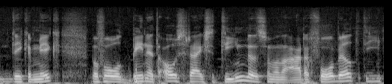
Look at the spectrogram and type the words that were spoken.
dikke mik. Bijvoorbeeld binnen het Oostenrijkse team, dat is wel een aardig voorbeeld. Die,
